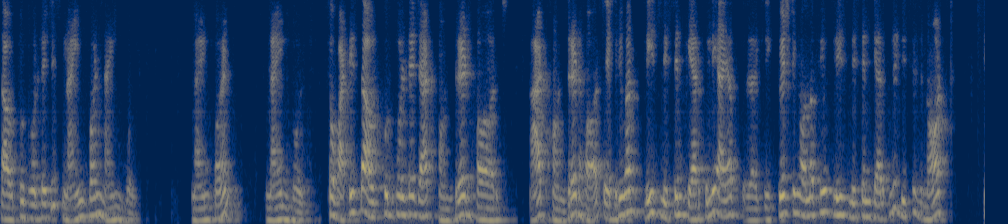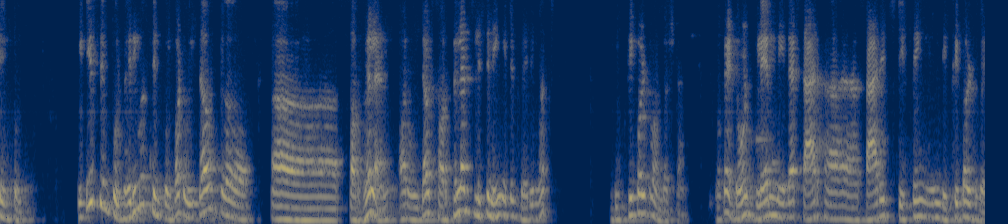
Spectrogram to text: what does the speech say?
the output voltage is 9.9 volt, 9.9 volt. So what is the output voltage at 100 hertz? At 100 hertz, everyone please listen carefully. I am requesting all of you, please listen carefully. This is not simple. It is simple, very much simple, but without uh, uh, surveillance or without surveillance listening, it is very much difficult to understand okay don't blame me that sir uh, sir is teaching in difficult way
